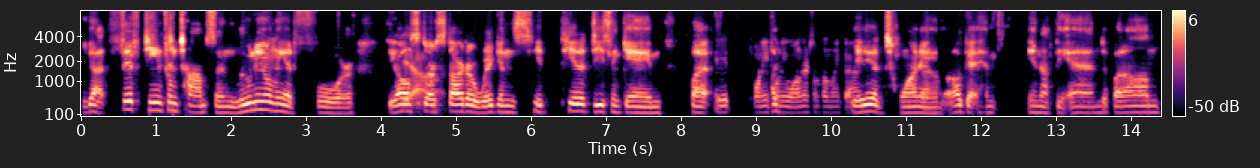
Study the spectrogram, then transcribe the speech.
You got 15 from Thompson. Looney only had four. The All Star Yeah. starter Wiggins, he he had a decent game, but 2021 or something like that. he had 20. Yeah. I'll get him in at the end. But um,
